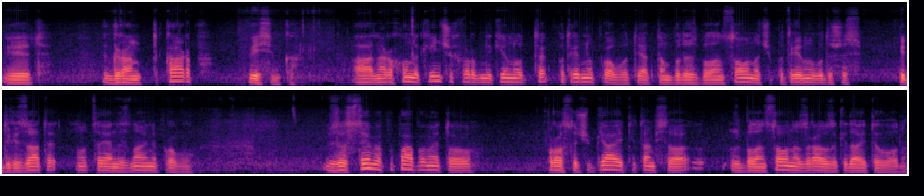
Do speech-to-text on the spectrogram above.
Від Grand Carp 8. А на рахунок інших виробників ну, потрібно пробувати, як там буде збалансовано, чи потрібно буде щось підрізати. Ну це я не знаю, не пробував. З цими попапами то просто чіпляєте, і там все збалансовано, зразу закидаєте воду.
